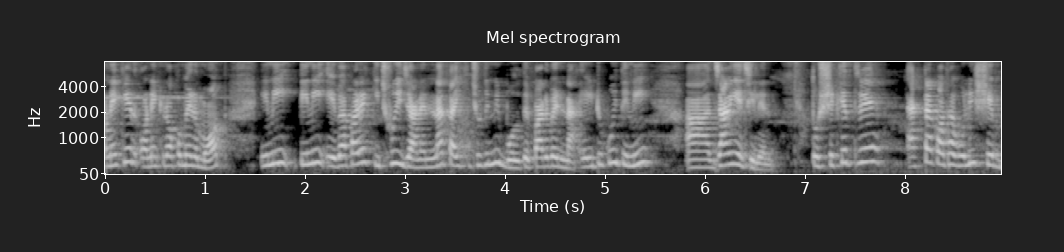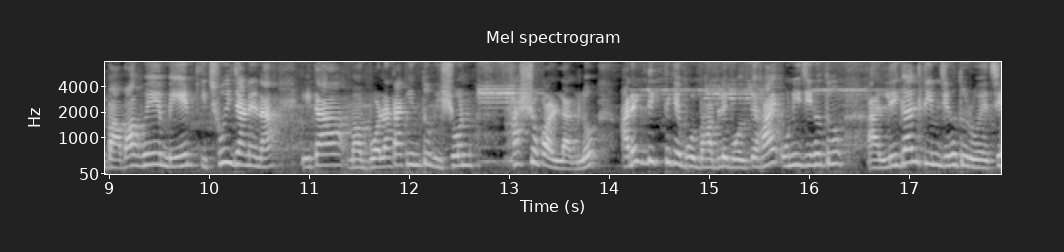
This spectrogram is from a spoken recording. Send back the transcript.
অনেকের অনেক রকমের মত। ইনি, তিনি এ ব্যাপারে কিছুই জানেন না, তাই কিছু তিনি বলতে পারবেন না। এইটুকুই তিনি জানিয়েছিলেন। তো সেক্ষেত্রে একটা কথা বলি, সে বাবা হয়ে মেয়ের কিছুই জানে না। এটা বলাটা কিন্তু ভীষণ হাস্যকর লাগল। আরেক দিক থেকে ভাবলে বলতে হয়, উনি যেহেতু লিগাল টিম যেহেতু রয়েছে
